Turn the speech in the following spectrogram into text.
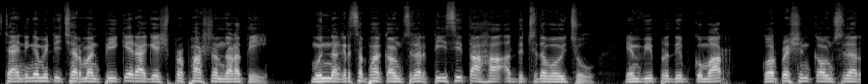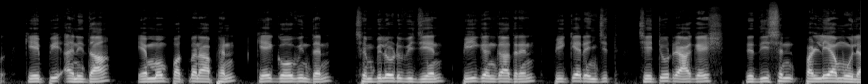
standing committee chairman P K Ragesh പ്രഭാഷണം നടത്തി. മുൻ നഗരസഭാ കൗൺസിലർ ടി സി താഹ അധ്യക്ഷത വഹിച്ചു. M V Pradeep Kumar corporation councillor K P Anitha M M Padmanabhan K Govindan Chembilode Vijayan P Gangadharan P K Ranjith Chettur Ragesh Ratheeshan Palliyamoola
